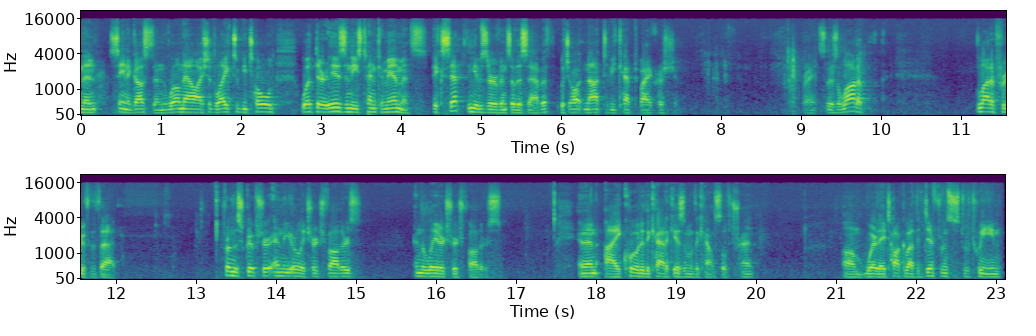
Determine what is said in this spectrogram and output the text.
and then St. Augustine, well, now I should like to be told what there is in these Ten Commandments, except the observance of the Sabbath, which ought not to be kept by a Christian. Right? So there's a lot of, a lot of proof of that from the scripture and the early church fathers and the later church fathers. And then I quoted the Catechism of the Council of Trent, um, where they talk about the difference between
